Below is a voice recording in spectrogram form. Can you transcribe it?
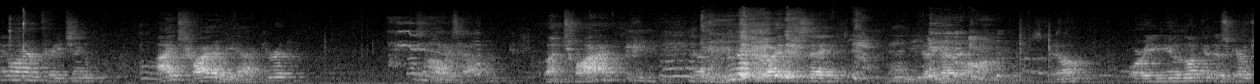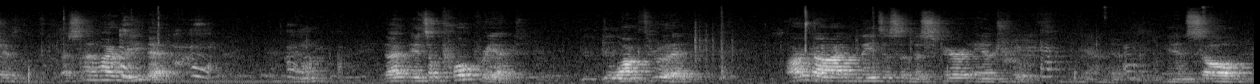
you know, when I'm preaching, I try to be accurate. It Doesn't always happen, but I try. You know, you have the right to say, man, you got that wrong, you know? Or you, you look at the scriptures, that's not how I read that. You know? That, it's appropriate to walk through it. Our God leads us in the spirit and truth. And so,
